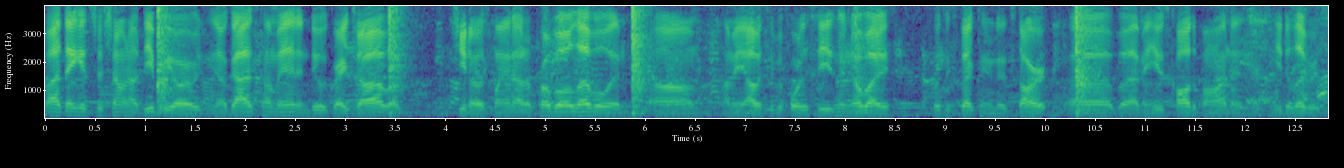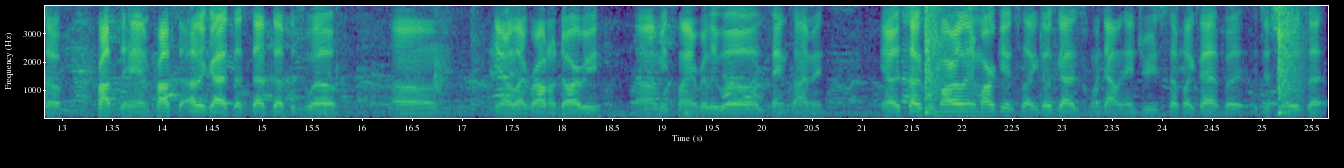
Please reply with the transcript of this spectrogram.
but I think it's just showing how deep we are. You know, guys come in and do a great job. Like Geno is playing at a Pro Bowl level, and um, I mean, obviously before the season, nobody was expecting him to start, uh, but I mean, he was called upon and he delivered. So, props to him. Props to other guys that stepped up as well. Um, you know, like Ronald Darby, um, he's playing really well at the same time, and you know, it sucks for Marlon and Marcus. Like those guys went down with injuries, stuff like that. But it just shows that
